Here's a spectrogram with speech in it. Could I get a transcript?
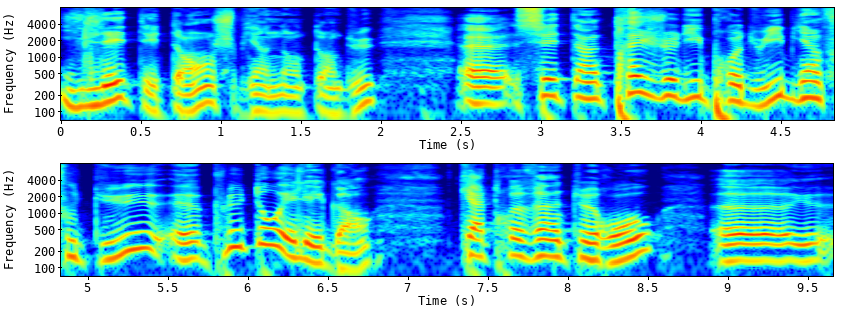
il est étanche, bien entendu. Euh, C'est un très joli produit, bien foutu, euh, plutôt élégant. 80 euros. Euh,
